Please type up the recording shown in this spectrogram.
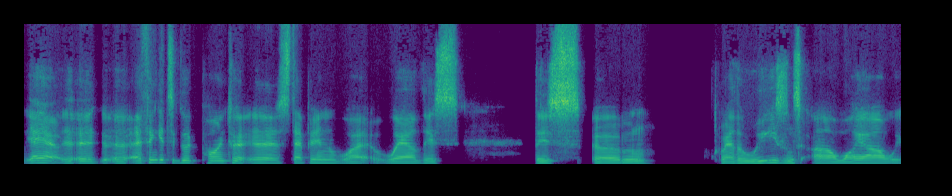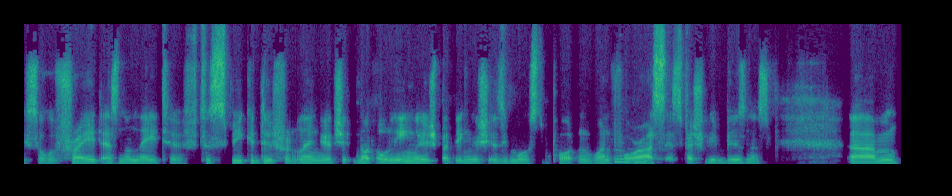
yeah, yeah. Uh, uh, I think it's a good point to uh, step in wh- where this this um, where the reasons are why are we so afraid as non-native to speak a different language not only english but english is the most important one for mm. us especially in business um,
